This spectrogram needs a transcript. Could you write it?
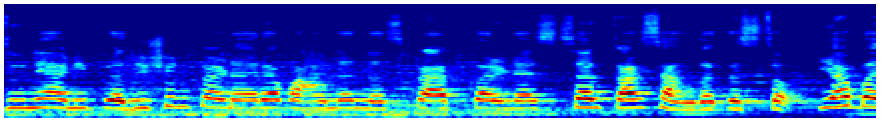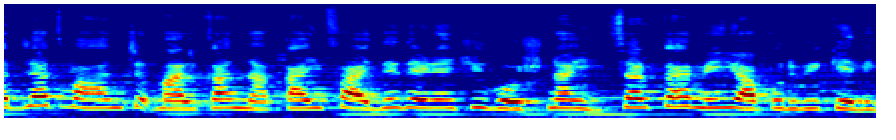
जुन्या आणि प्रदूषण करणाऱ्या वाहनांना स्क्रॅप करण्यास सरकार सांगत असतं. या बदल्यात वाहन च- मालकांना काही फायदे देण्याची घोषणाही सरकारने यापूर्वी केली.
